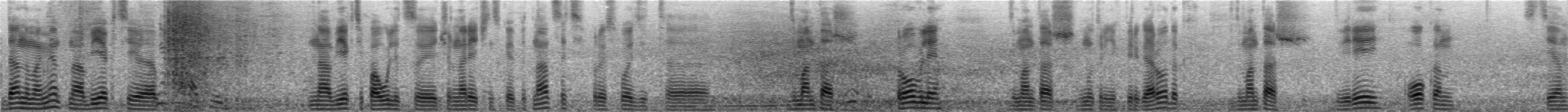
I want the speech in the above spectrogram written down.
В данный момент на объекте на объекте по улице Чернореченская, 15 происходит э, демонтаж кровли, демонтаж внутренних перегородок, демонтаж дверей, окон, стен.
